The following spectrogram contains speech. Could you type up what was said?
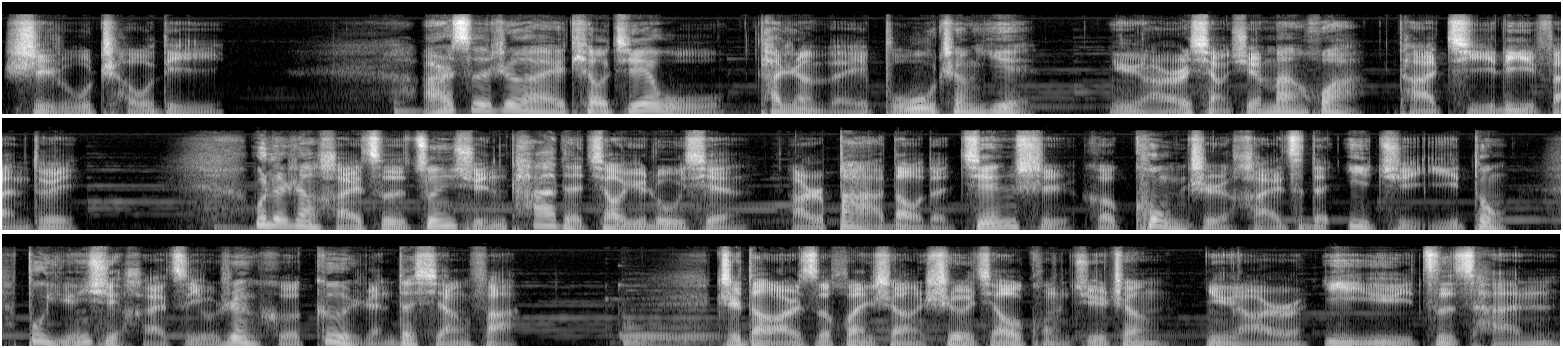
视如仇敌。儿子热爱跳街舞，他认为不务正业；女儿想学漫画，他极力反对。为了让孩子遵循他的教育路线，而霸道的监视和控制孩子的一举一动，不允许孩子有任何个人的想法。直到儿子患上社交恐惧症，女儿抑郁自残，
